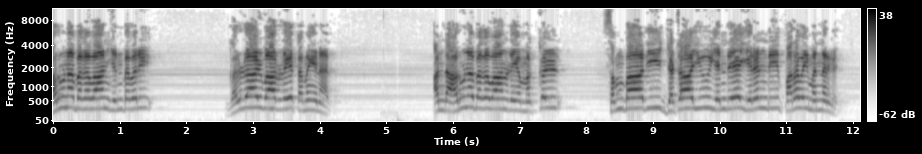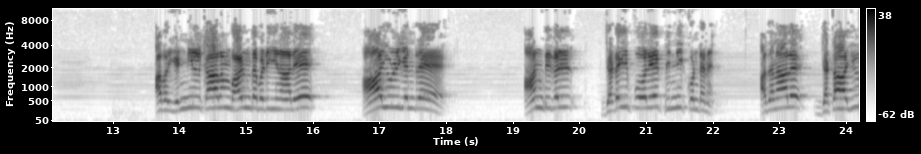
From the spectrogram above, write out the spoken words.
அருண பகவான் என்பவர் கருடாழ்வாருடைய தமையனார். அந்த அருண பகவானுடைய மக்கள் சம்பாதி ஜட்டாயு என்றே இரண்டு பறவை மன்னர்கள். அவர் எண்ணில் காலம் வாழ்ந்தபடியினாலே ஆயுள் என்ற ஆண்டுகள் ஜடை போலே பின்னிக் கொண்டன. அதனால ஜட்டாயு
